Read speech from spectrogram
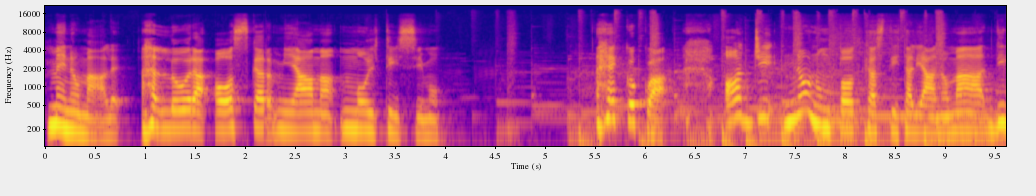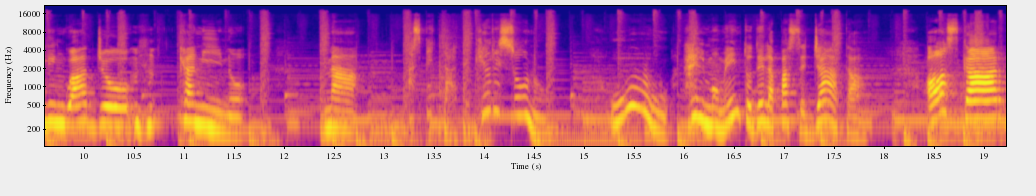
meno male. Allora Oscar mi ama moltissimo. Ecco qua. Oggi non un podcast italiano, ma di linguaggio canino. Ma aspettate, che ore sono? Uh, è il momento della passeggiata. Oscar!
